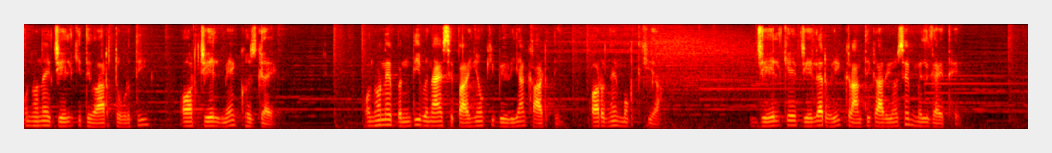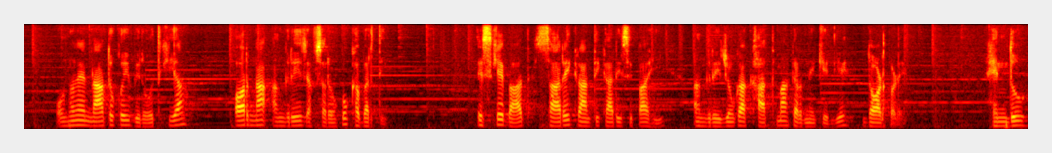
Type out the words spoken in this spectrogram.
उन्होंने जेल की दीवार तोड़ दी और जेल में घुस गए। उन्होंने बंदी बनाए सिपाहियों की बीड़ियाँ काट दी और उन्हें मुक्त किया। जेल के जेलर भी क्रांतिकारियों से मिल गए थे। उन्होंने ना तो कोई विरोध किया और ना अंग्रेज़ अफसरों को खबर दी इसके बाद सारे क्रांतिकारी सिपाही अंग्रेज़ों का खात्मा करने के लिए दौड़ पड़े। हिंदू,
